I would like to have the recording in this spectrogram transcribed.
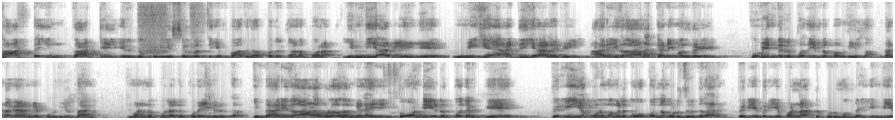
காட்டையும் காட்டில் இருக்கக்கூடிய செல்வத்தையும் பாதுகாப்பதற்கான போராட்டம். இந்தியாவிலேயே மிக அதிக அளவில் அரிதான கனிமங்கள் குவிந்திருப்பது இந்த பகுதியில் தான் தண்டகாரண்ய பகுதியில் தான் மண்ணுக்குள் அது புதைந்திருக்கிறது. இந்த அரிதான உலோகங்களை தோண்டி எடுப்பதற்கு பெரிய குடும்பங்களுக்கு ஒப்பந்தம் கொடுத்திருக்கிறார்கள். பெரிய பெரிய பன்னாட்டு குடும்பங்கள் இந்திய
